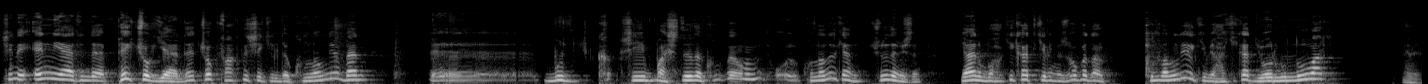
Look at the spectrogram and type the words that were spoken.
Şimdi en nihayetinde pek çok yerde çok farklı şekilde kullanılıyor. Ben eee, bu şeyi başlığı da kullan- kullanırken şunu demiştim. Yani bu hakikat kelimesi o kadar kullanılıyor ki bir hakikat yorgunluğu var. Evet.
